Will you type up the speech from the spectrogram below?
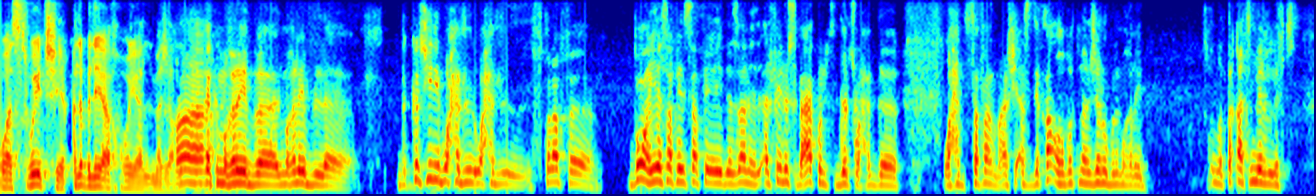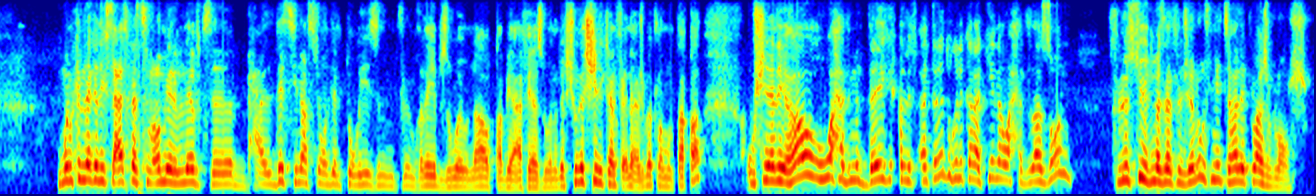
و switch يقلب لي أخويا المجال. آه هذاك المغرب المغرب ذكرتيني بواحد واحد الفترة في bon هي صافي صافي des années 2007 كنت درت واحد واحد السفر مع شي أصدقاء وهبطنا لجنوب المغرب منطقه مير ليفت. المهم كنا هذيك الساعات كنسمعوا مير ليفت بحال destination ديال ال tourisme في المغرب زوينة والطبيعه فيها زوينة داكشي داكشي اللي كان فعلا عجبت المنطقة. ومشينا ليها وواحد من الدراري كيقلب في الانترنت وقال لك راه كاينة واحد la zone في le sud مازال في الجنوب سميتها لي Plage Blanche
